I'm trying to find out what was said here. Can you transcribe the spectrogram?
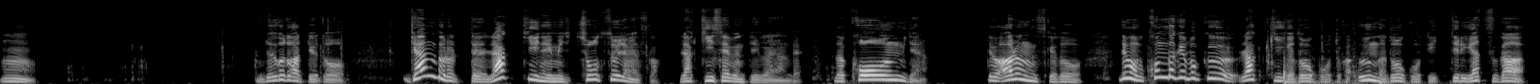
うん。どういうことかっていうと、ギャンブルってラッキーのイメージ超強いじゃないですか。ラッキーセブンっていうぐらいなんで。だから幸運みたいな。ではあるんですけど、でもこんだけ僕、ラッキーがどうこうとか、運がどうこうって言ってるやつが、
